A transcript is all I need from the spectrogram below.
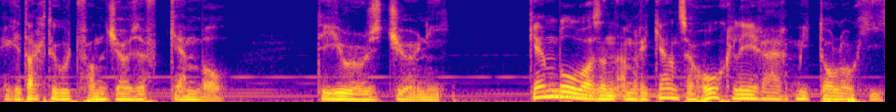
en gedachtegoed van Joseph Campbell, The Hero's Journey. Campbell was een Amerikaanse hoogleraar mythologie.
